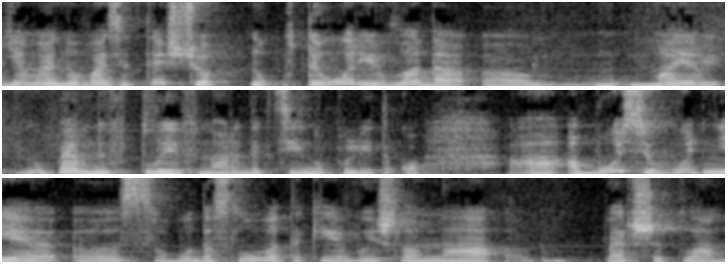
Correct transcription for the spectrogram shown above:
Я маю на увазі те, що ну, в теорії влада е, має ну, певний вплив на редакційну політику. А, або сьогодні е, свобода слова таки вийшла на перший план,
